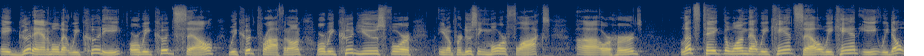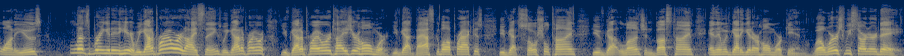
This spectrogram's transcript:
a good animal that we could eat or we could sell, we could profit on, or we could use for you know, producing more flocks uh, or herds. Let's take the one that we can't sell, we can't eat, we don't want to use. Let's bring it in here. We got to prioritize things. We got to prior. You've got to prioritize your homework. You've got basketball practice. You've got social time. You've got lunch and bus time, and then we've got to get our homework in. Well, where should we start our day?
